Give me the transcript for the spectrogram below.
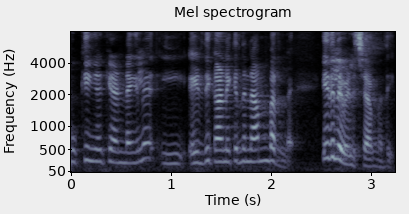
ബുക്കിംഗ് ഒക്കെ ഉണ്ടെങ്കിൽ ഈ എഴുതി കാണിക്കുന്ന നമ്പറിൽ ഇതിൽ വിളിച്ചാൽ മതി.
